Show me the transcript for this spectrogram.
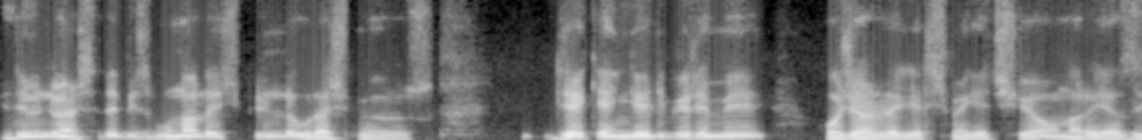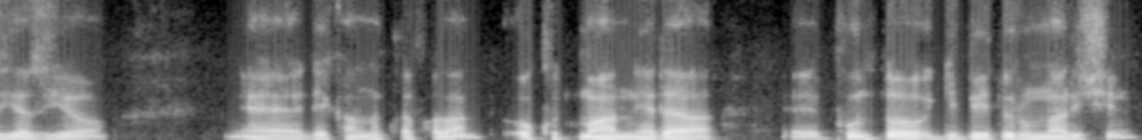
bizim üniversitede biz bunlarla hiçbirinde uğraşmıyoruz. Direkt engelli birimi hocalarla iletişime geçiyor. Onlara yazı yazıyor. E, dekanlıkla falan. Okutman ya da e, punto gibi durumlar için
